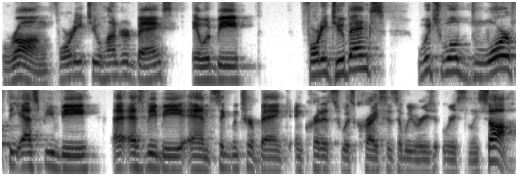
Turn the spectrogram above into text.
wrong, 4,200 banks, it would be 42 banks, which will dwarf the SBV, uh, SVB and Signature Bank and Credit Suisse crisis that we re- recently saw.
